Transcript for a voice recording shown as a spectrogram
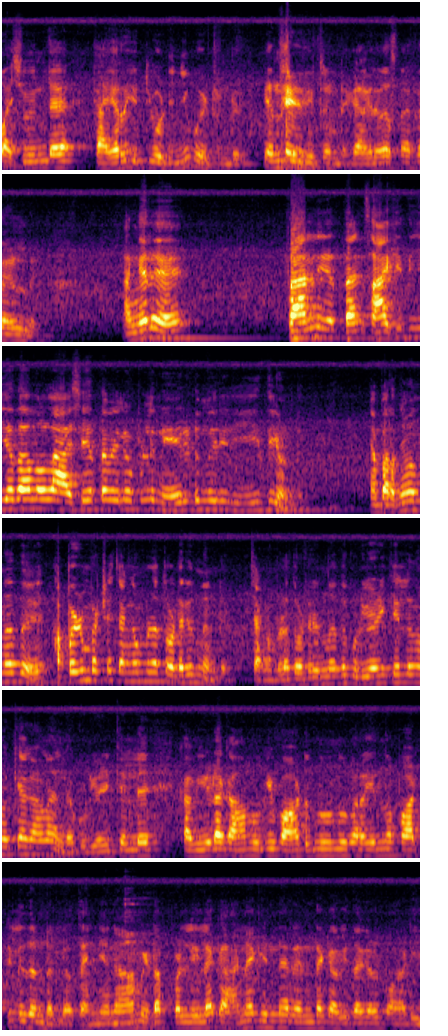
പശുവിന്റെ കയറ് ചുറ്റി ഒടിഞ്ഞു പോയിട്ടുണ്ട് എന്ന് എഴുതിയിട്ടുണ്ട് കാവിലവസ്മരണകളിൽ അങ്ങനെ താൻ താൻ സാഹിതീയത എന്നുള്ള ആശയത്തെ വൈലോപ്പള്ളി നേരിടുന്ന ഒരു രീതിയുണ്ട്. ഞാൻ പറഞ്ഞു വന്നത് അപ്പോഴും പക്ഷെ ചങ്ങമ്പുഴ തുടരുന്നുണ്ട്. ചങ്ങമ്പുഴ തുടരുന്നത് കുടിയൊഴിക്കലിൽ നോക്കിയാൽ കാണാമല്ലോ. കുടിയൊഴിക്കലിൽ കവിയുടെ കാമുകി പാടുന്നു എന്ന് പറയുന്ന പാട്ടിൽ ഇതുണ്ടല്ലോ. ധന്യനാം ഇടപ്പള്ളിയിലെ ഗാനകിന്നരന്റെ കവിതകൾ പാടി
